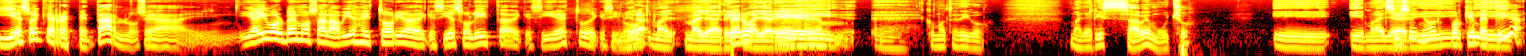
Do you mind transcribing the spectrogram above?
Y eso hay que respetarlo. O sea, y, ahí volvemos a la vieja historia de que si es solista, de que si esto, de que si lo otro. Mayarí, Pero, eh, eh, ¿cómo te digo? Mayarí sabe mucho. Y, y Mayarí. Sí, señor, porque investiga.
